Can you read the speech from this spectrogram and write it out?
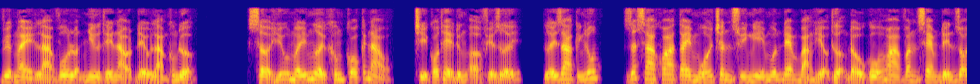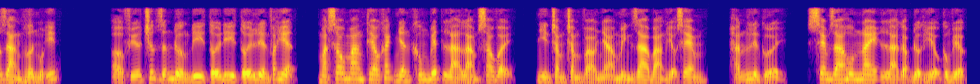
việc này là vô luận như thế nào đều làm không được. Sở hữu mấy người không có cách nào, chỉ có thể đứng ở phía dưới, lấy ra kính lút, rất xa khoa tay múa chân suy nghĩ muốn đem bảng hiệu thượng đầu gỗ hoa văn xem đến rõ ràng hơn một ít. Ở phía trước dẫn đường đi tới đi tới liền phát hiện, mặt sau mang theo khách nhân không biết là làm sao vậy, nhìn chằm chằm vào nhà mình ra bảng hiệu xem, hắn liền cười, xem ra hôm nay là gặp được hiểu công việc.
